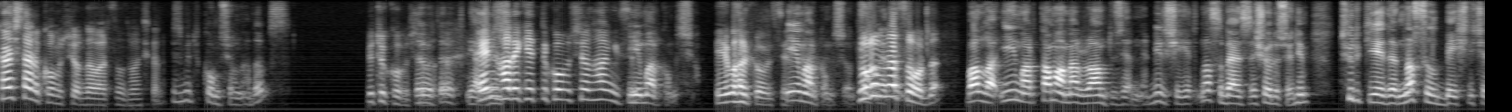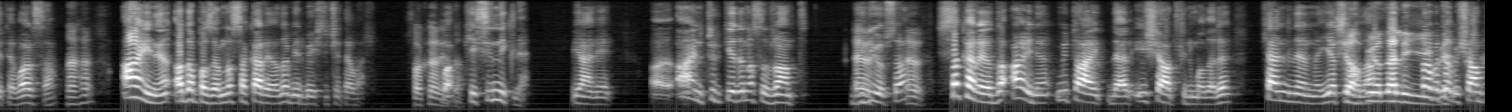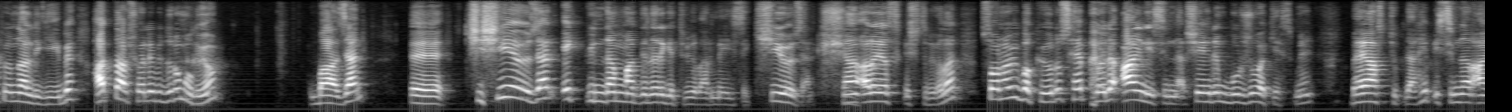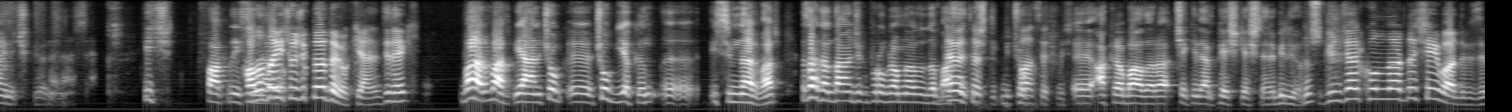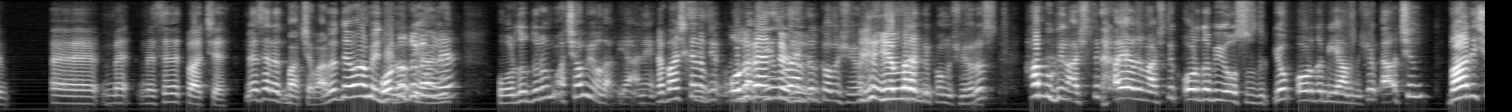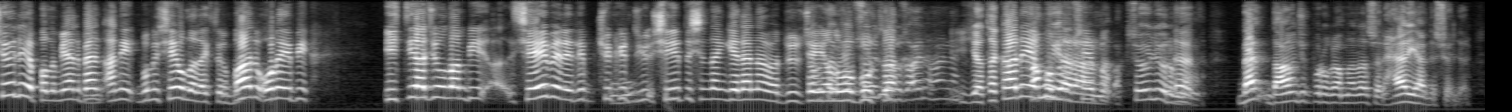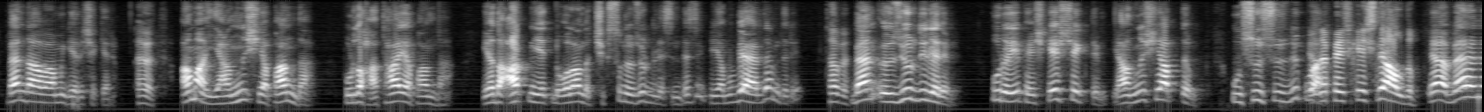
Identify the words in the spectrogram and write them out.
Kaç tane komisyonda varsınız başkanım? Biz bütün komisyonlardayız. Bütün komisyonda. Evet evet. Yani en biz hareketli komisyon hangisi? imar komisyonu. İmar komisyonu. İmar komisyonu. Çok Durum net nasıl orada? Valla imar tamamen rant üzerine. Bir şehir. Nasıl ben size şöyle söyleyeyim. Türkiye'de nasıl beşli çete varsa Hı hı. aynı Adapazarı'nda Sakarya'da bir beşli çete var. Sakarya'da. Bak kesinlikle. Yani a- aynı Türkiye'de nasıl rant Evet, gidiyorsa evet. Sakarya'da aynı müteahhitler, inşaat firmaları kendilerine yakın olan Şampiyonlar Ligi Tabii gibi. tabii Şampiyonlar Ligi gibi. Hatta şöyle bir durum oluyor. Bazen e, kişiye özel ek gündem maddeleri getiriyorlar meclise. Kişiye özel. Yani araya sıkıştırıyorlar. Sonra bir bakıyoruz hep böyle aynı isimler. Şehrin burjuva kesimi, beyaz Türkler hep isimler aynı çıkıyor nedense. Hiç farklı isimler Haladayı yok. çocukları da yok yani direkt. Var var. Yani çok e, çok yakın e, isimler var. Zaten daha önceki programlarda da Evet, bahsetmiştik. evet, Birçok bahsetmiştik. e, akrabalara çekilen peşkeşleri biliyoruz. Güncel konularda şey vardı bizim. Ee, Me- Mesenet Bahçe. Mesenet Bahçe vardı. Devam ediyor. Orada durum yani. ne? Orada durum açamıyorlar yani. Ya başkanım Siz- onu bak ben yıllardır söyleyeyim. konuşuyoruz. Yıllar- Sürekli konuşuyoruz. Ha bugün açtık, ha yarın açtık. Orada bir yolsuzluk yok, orada bir yanlış yok. E açın. Bari şöyle yapalım yani ben hani bunu şey olarak söylüyorum. Bari oraya bir ihtiyacı olan bir şeye verelim. Çünkü Hı şehir dışından gelenler var. Düzce, Tabii tabii, Yalova, hep Bursa. söylüyoruz, Aynen aynen. Yatakhane Kamu yapalım. Şey yararına yapalım. bak söylüyorum Evet. yani. Ben daha önceki programlarda da söylüyorum. Her yerde söylüyorum. Ben davamı geri çekerim. Evet. Ama yanlış yapan da, burada hata yapan da ya da art niyetli olan da çıksın özür dilesin desin ki ya bu bir erdemdir. ya. Tabii. Ben özür dilerim. Burayı peşkeş çektim. Yanlış yaptım. Usulsüzlük Ya var. da peşkeşli aldım. Ya ben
